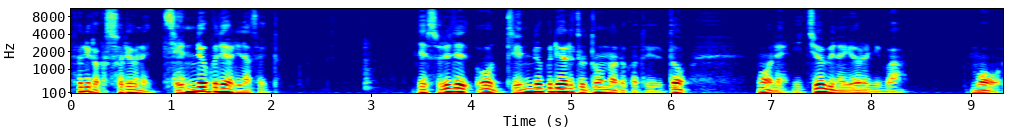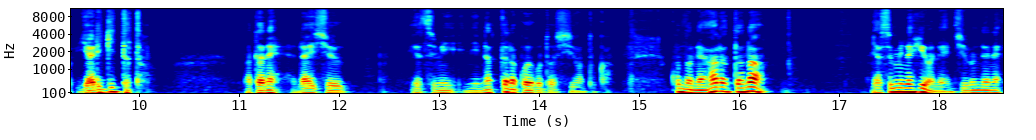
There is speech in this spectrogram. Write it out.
とにかくそれをね全力でやりなさいと。でそれを全力でやるとどうなるかというともうね日曜日の夜にはもうやりきったと。またね来週休みになったらこういうことをしようとか。今度ね新たな休みの日はね自分でね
